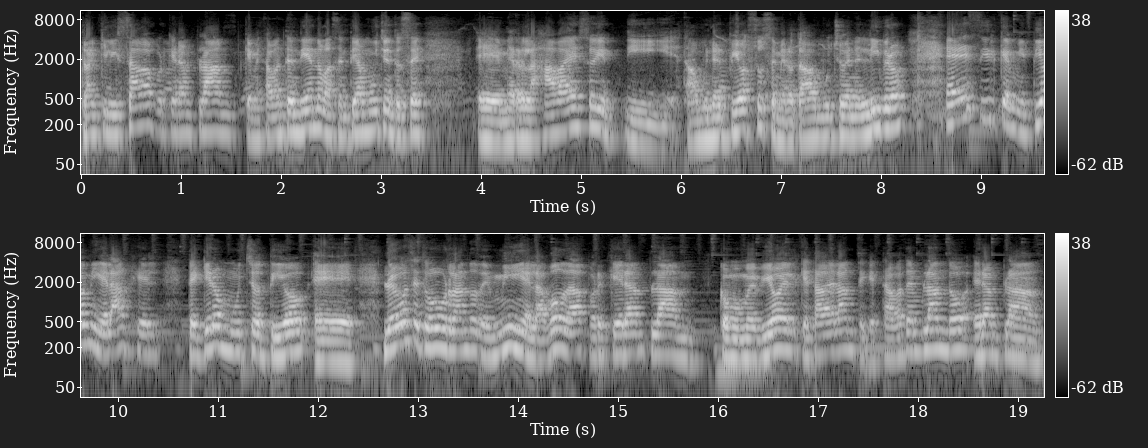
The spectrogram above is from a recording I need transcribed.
tranquilizaba porque era en plan que me estaba entendiendo, me sentía mucho, entonces eh, me relajaba eso y, estaba muy nervioso, se me notaba mucho en el libro. Es decir, que mi tío Miguel Ángel, te quiero mucho tío, eh, luego se estuvo burlando de mí en la boda porque era en plan, como me vio él que estaba delante, que estaba temblando, era en plan...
